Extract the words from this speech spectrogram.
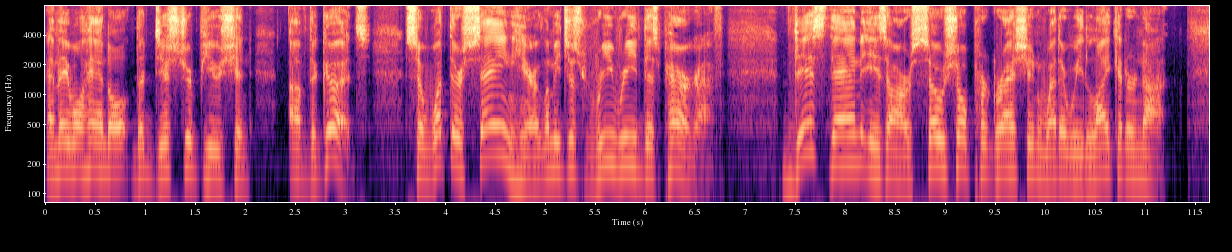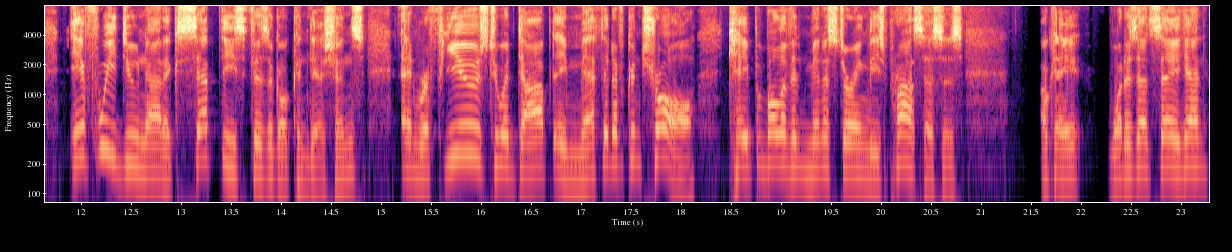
and they will handle the distribution of the goods. So, what they're saying here, let me just reread this paragraph. This then is our social progression, whether we like it or not. If we do not accept these physical conditions and refuse to adopt a method of control capable of administering these processes, okay, what does that say again?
